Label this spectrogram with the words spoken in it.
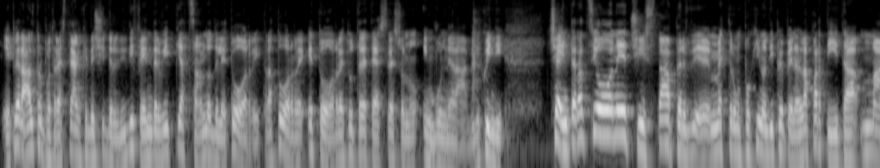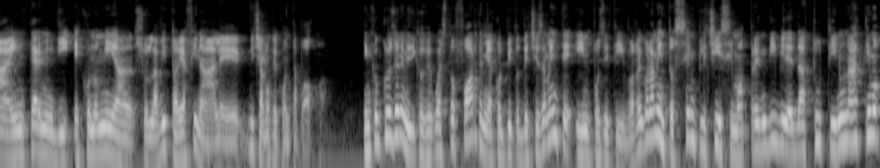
E peraltro potreste anche decidere di difendervi piazzando delle torri. Tra torre e torre tutte le tessere sono invulnerabili. Quindi c'è interazione, ci sta per mettere un pochino di pepe nella partita, ma in termini di economia sulla vittoria finale diciamo che conta poco. In conclusione vi dico che questo Ford mi ha colpito decisamente in positivo, regolamento semplicissimo, apprendibile da tutti in un attimo,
